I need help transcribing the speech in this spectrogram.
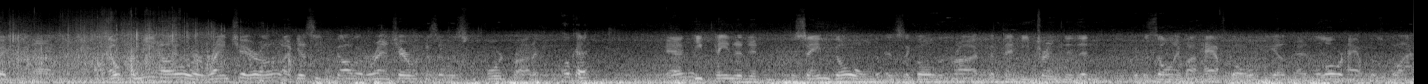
a uh, El Camino or Ranchero. I guess you can call it a Ranchero because it was Ford product. Okay. And he painted it the same gold as the Goldenrod, but then he trimmed it in. It was only about half gold. The other, and the lower half was black.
